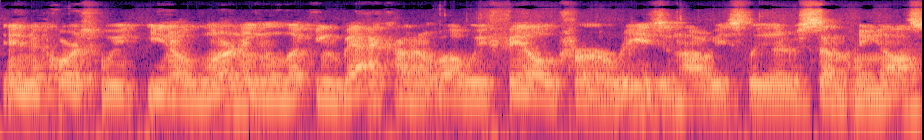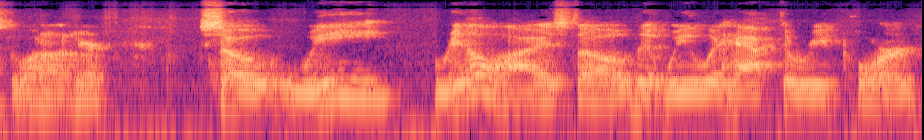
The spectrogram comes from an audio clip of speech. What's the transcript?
And of course, we you know learning and looking back on it, well, we failed for a reason. Obviously, there was something else going on here. So we realized though that we would have to report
